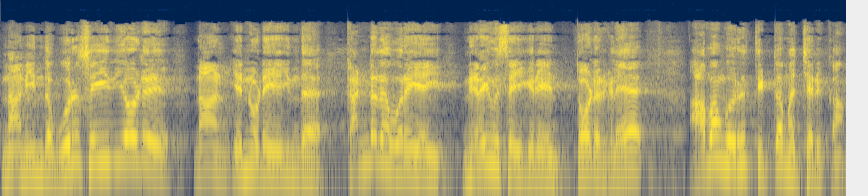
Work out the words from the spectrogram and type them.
நான் இந்த ஒரு செய்தியோடு நான் என்னுடைய இந்த கண்டன உரையை நிறைவு செய்கிறேன். தோழர்களே அவன் ஒரு திட்டம் வச்சிருக்கான்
